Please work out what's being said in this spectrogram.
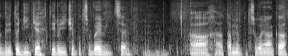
kdy to dítě, ty rodiče potřebuje více. A, tam je potřeba nějaká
